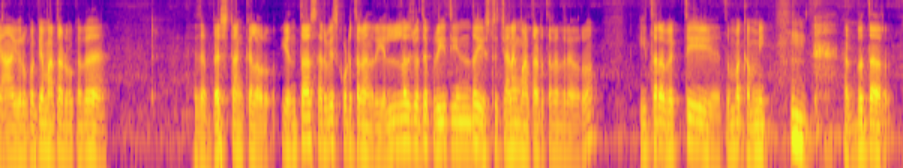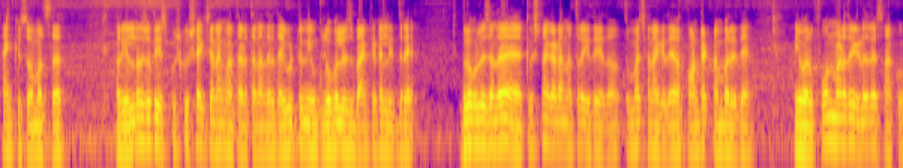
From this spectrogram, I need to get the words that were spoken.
ಯಾ, ಇವ್ರ ಬಗ್ಗೆ ಮಾತಾಡ್ಬೇಕಾದ್ರೆ ಇದು ಬೆಸ್ಟ್ ಅಂಕಲ್ ಅವರು. ಎಂಥ ಸರ್ವಿಸ್ ಕೊಡ್ತಾರೆ ಅಂದರೆ, ಎಲ್ಲರ ಜೊತೆ ಪ್ರೀತಿಯಿಂದ ಎಷ್ಟು ಚೆನ್ನಾಗಿ ಮಾತಾಡ್ತಾರೆ ಅಂದರೆ ಅವರು, ಈ ಥರ ವ್ಯಕ್ತಿ ತುಂಬ ಕಮ್ಮಿ. ಅದ್ಭುತ ಅವರು. Thank you so much sir ಅವ್ರು ಎಲ್ಲರ ಜೊತೆ ಎಷ್ಟು ಖುಷಿ ಖುಷಿಯಾಗಿ ಚೆನ್ನಾಗಿ ಮಾತಾಡ್ತಾರೆ ಅಂದರೆ, ದಯವಿಟ್ಟು ನೀವು ಗ್ಲೋಬಲ್ ಯೂಸ್ ಬ್ಯಾಂಕೆಟಲ್ಲಿ ಇದ್ದರೆ ಗ್ಲೋಬಲ್ ಯೂಸ್ ಅಂದರೆ ಕೃಷ್ಣ ಗಾರ್ಡನ್ ಹತ್ರ ಇದೆ ಇದು. ತುಂಬ ಚೆನ್ನಾಗಿದೆ. ಅವ್ರ ಕಾಂಟ್ಯಾಕ್ಟ್ ನಂಬರ್ ಇದೆ. ನೀವು ಅವ್ರಿಗೆ ಫೋನ್ ಮಾಡಿದ್ರೆ ಹೇಳಿದ್ರೆ ಸಾಕು.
